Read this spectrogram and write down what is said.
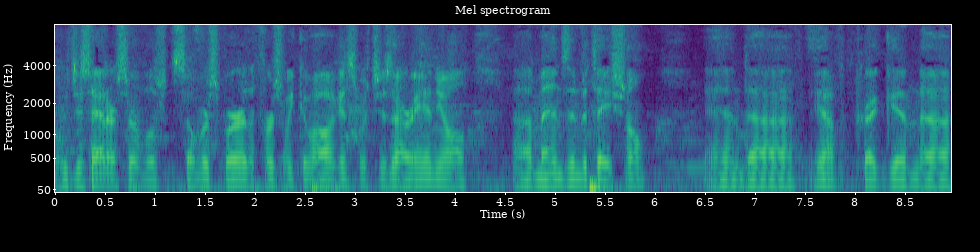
We just had our Silver, Silver Spur the first week of August, which is our annual uh, men's invitational. And uh, yeah, Craig and uh,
